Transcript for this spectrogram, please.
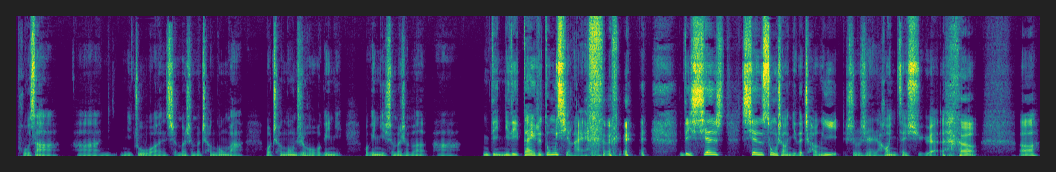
菩萨啊，你你祝我什么什么成功吧！我成功之后，我给你我给你什么什么啊？你得你得带着东西来，你得先先送上你的诚意，是不是？然后你再许愿，啊，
